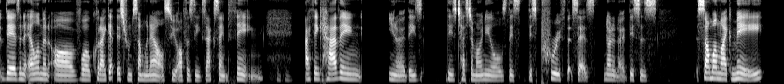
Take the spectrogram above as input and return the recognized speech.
there's an element of, well, could I get this from someone else who offers the exact same thing? Mm-hmm. I think having, you know, these these testimonials, this this proof that says, no, no, no, this is someone like me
